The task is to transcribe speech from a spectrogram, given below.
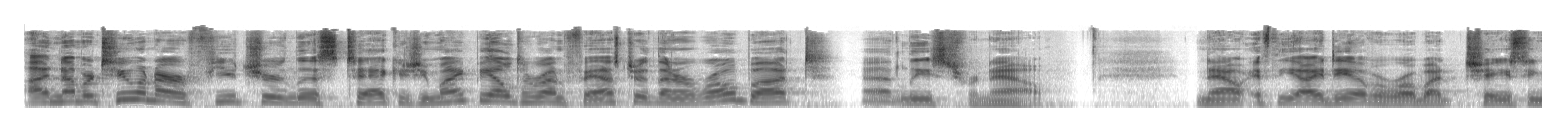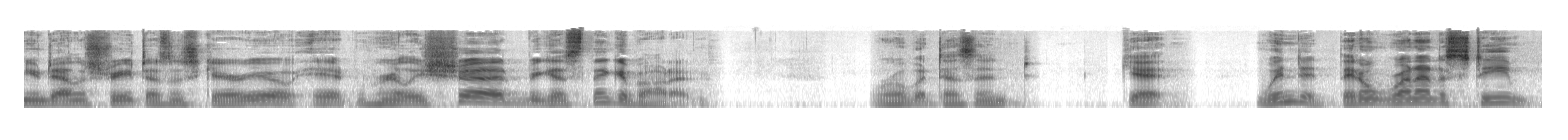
Uh, number two on our future list tech is you might be able to run faster than a robot, at least for now. Now, if the idea of a robot chasing you down the street doesn't scare you, it really should because think about it. Robot doesn't get winded. They don't run out of steam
